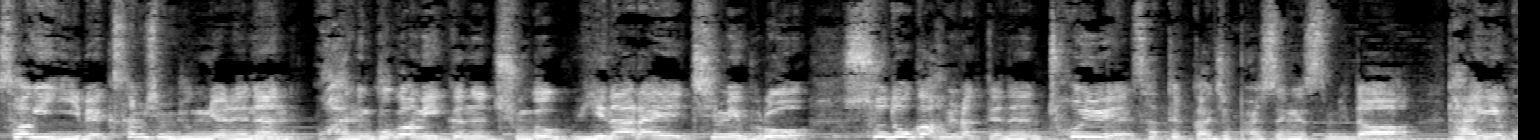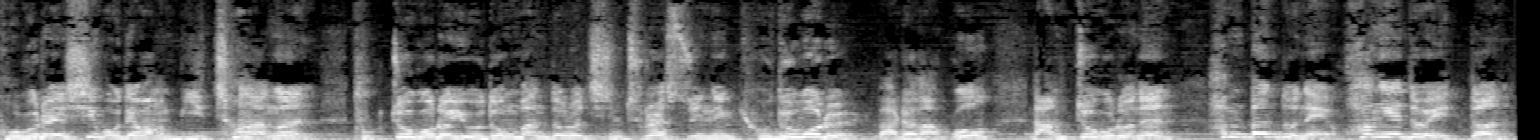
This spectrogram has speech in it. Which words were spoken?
서기 236년에는 관구검이 이끄는 중국 위나라의 침입으로 수도가 함락되는 초유의 사태까지 발생했습니다. 다행히 고구려의 15대 왕 미천왕은 북쪽으로 요동반도로 진출할 수 있는 교두보를 마련하고 남쪽으로는 한반도 내 황해도에 있던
